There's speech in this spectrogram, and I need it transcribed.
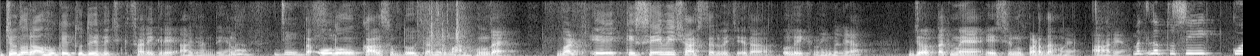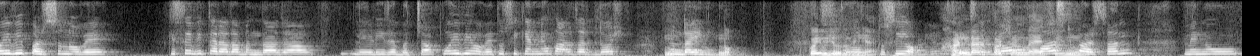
ਜਦੋਂ ਰਾਹੂ ਕੇਤੂ ਦੇ ਵਿੱਚ ਸਾਰੇ ਗ੍ਰਹਿ ਆ ਜਾਂਦੇ ਹਨ ਜੀ ਤਾਂ ਉਦੋਂ ਕਾਲਸਬ ਦੋਸ਼ ਦਾ ਨਿਰਮਾਣ ਹੁੰਦਾ ਹੈ ਬਟ ਇਹ ਕਿਸੇ ਵੀ ਸ਼ਾਸਤਰ ਵਿੱਚ ਇਹਦਾ ਉਲੇਖ ਨਹੀਂ ਮਿਲਿਆ ਜਦੋਂ ਤੱਕ ਮੈਂ ਇਸ ਨੂੰ ਪੜ੍ਹਦਾ ਹੋਇਆ ਆ ਰਿਹਾ। ਮਤਲਬ ਤੁਸੀਂ ਕੋਈ ਵੀ ਪਰਸਨ ਹੋਵੇ ਕਿਸੇ ਵੀ ਤਰ੍ਹਾਂ ਦਾ ਬੰਦਾ ਜਾਂ ਲੇਡੀ ਜਾਂ ਬੱਚਾ ਕੋਈ ਵੀ ਹੋਵੇ ਤੁਸੀਂ ਕਹਿੰਦੇ ਹੋ ਕਾਲ ਸਰਪ ਦੋਸ਼ ਹੁੰਦਾ ਹੀ ਨਹੀਂ। ਨੋ ਕੋਈ ਵਜੂਦ ਨਹੀਂ ਹੈ। ਤੁਸੀਂ ਆਡੀਅנס 100% ਮੈਂ ਇਸ ਚੀਜ਼ ਫਸਟ ਨੂੰ- ਪਰਸਨ ਮੈਨੂੰ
